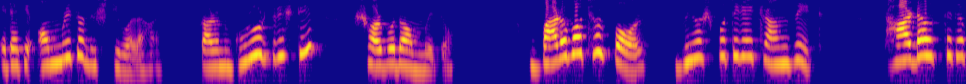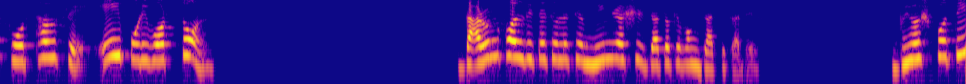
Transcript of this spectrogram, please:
এটাকে অমৃত দৃষ্টি বলা হয়। কারণ গুরুর দৃষ্টি সর্বদা অমৃত। বারো বছর পর বৃহস্পতির এই ট্রানজিট থার্ড হাউস থেকে ফোর্থ হাউসে এই পরিবর্তন দারুণ ফল দিতে চলেছে মীন রাশির জাতক এবং জাতিকাদের। বৃহস্পতি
